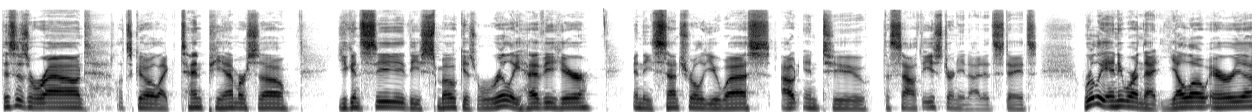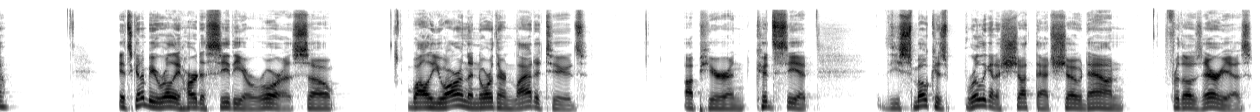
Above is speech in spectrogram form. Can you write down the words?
This is around, let's go like 10 p.m. or so. You can see the smoke is really heavy here in the central US out into the southeastern United States. Really, anywhere in that yellow area, it's going to be really hard to see the auroras. So, while you are in the northern latitudes up here and could see it, the smoke is really going to shut that show down for those areas.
